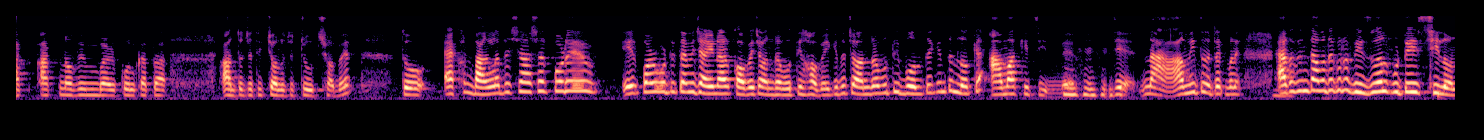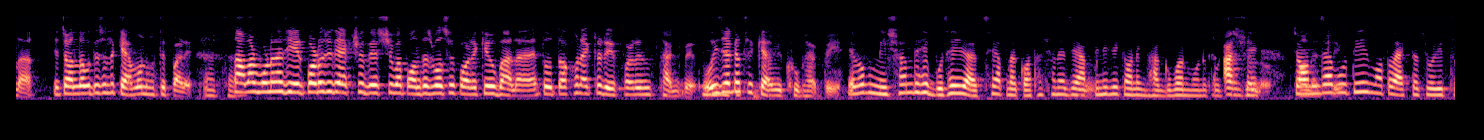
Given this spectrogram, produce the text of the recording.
আট আট নভেম্বর কলকাতা আন্তর্জাতিক চলচ্চিত্র উৎসবে। তো এখন বাংলাদেশে আসার পরে এর পরবর্তীতে আমি জানি না আর কবে চন্দ্রাবতী হবে কিন্তু চন্দ্রাবতী বলতে কিন্তু লোকে আমাকে চিনবে। যে না আমি তো এটা মানে এতদিন তো আমাদের কোনো ভিজুয়াল ফুটেজ ছিল না যে চন্দ্রাবতী আসলে কেমন হতে পারে। আচ্ছা। তো আমার মনে হয় যে এরপরও যদি একশো দেড়শো বা পঞ্চাশ বছর পরে কেউ বানায় তো তখন একটা রেফারেন্স থাকবে। ওই জায়গা থেকে আমি খুব হ্যাপি এবং নিঃসন্দেহে বোঝাই যাচ্ছে আপনার কথা শুনে যে আপনি নিজেকে অনেক ভাগ্যবান মনে করছেন যে চন্দ্রাবতীর মতো একটা চরিত্র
